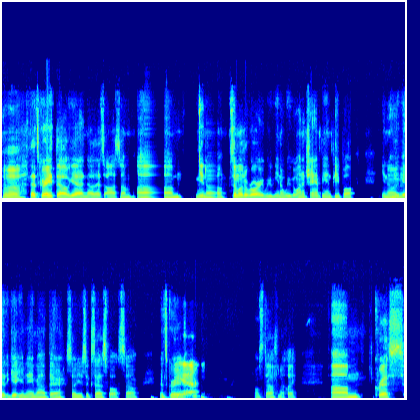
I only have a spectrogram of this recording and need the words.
Oh, that's great though. Yeah, no, that's awesome. Um, you know, similar to Rory, we you know we want to champion people, you know, Mhm. get get your name out there so you're successful. So that's great. yeah. Most definitely. Um, Chris,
